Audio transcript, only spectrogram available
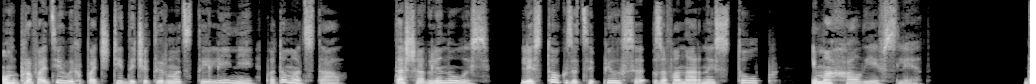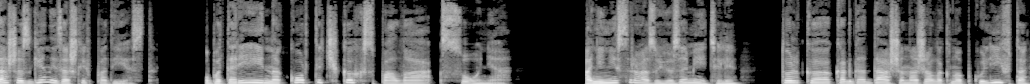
Он проводил их почти до четырнадцатой линии, потом отстал. Даша оглянулась. Листок зацепился за фонарный столб и махал ей вслед. Даша с Геной зашли в подъезд. У батареи на корточках спала Соня. Они не сразу ее заметили. Только когда Даша нажала кнопку лифта,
